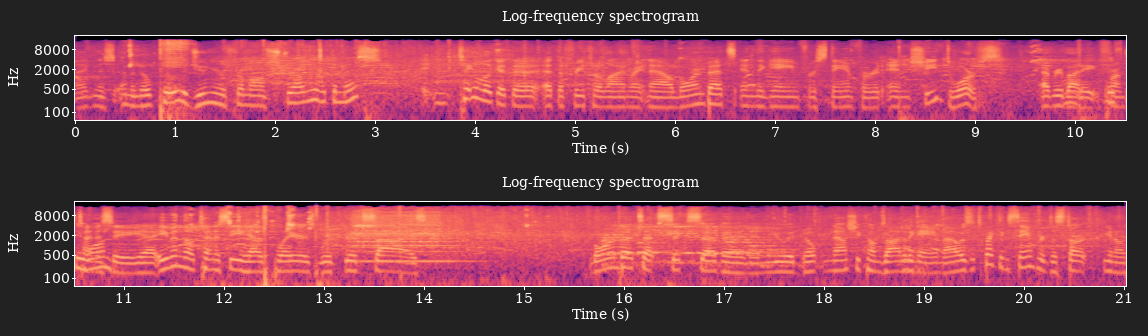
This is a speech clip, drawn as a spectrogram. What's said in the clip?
Agnes Emma-Nnopu, the junior from Australia with the miss. Take a look at the at the free throw line right now. Lauren Betts in the game for Stanford, and she dwarfs everybody Oh, from Tennessee. Yeah, even though Tennessee has players with good size, Lauren Betts at six seven, and you would nope, now she comes out of the game. I was expecting Stanford to start, you know,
